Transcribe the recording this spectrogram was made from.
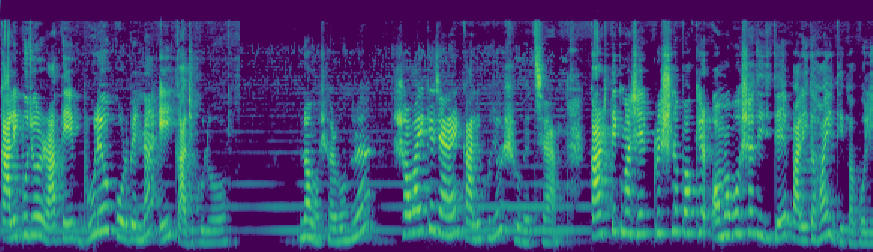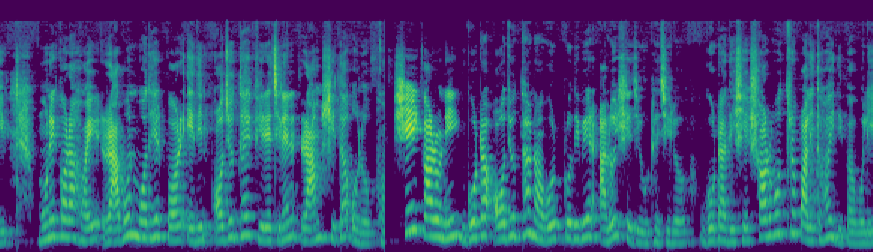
কালী পুজোর রাতে ভুলেও করবেন না এই কাজগুলো। নমস্কার বন্ধুরা সবাইকে জানাই কালী পুজোর শুভেচ্ছা। কার্তিক মাসের কৃষ্ণপক্ষের অমাবস্যা তিথিতে পালিত হয় দীপাবলি। মনে করা হয় রাবণ বধের পর এদিন অযোধ্যায় ফিরেছিলেন রাম, সীতা ও লক্ষ্মণ। সেই কারণেই গোটা অযোধ্যা নগর প্রদীপের আলোয় সেজে উঠেছিল। গোটা দেশে সর্বত্র পালিত হয় দীপাবলি।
